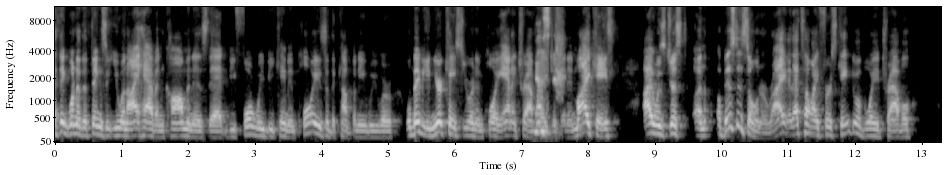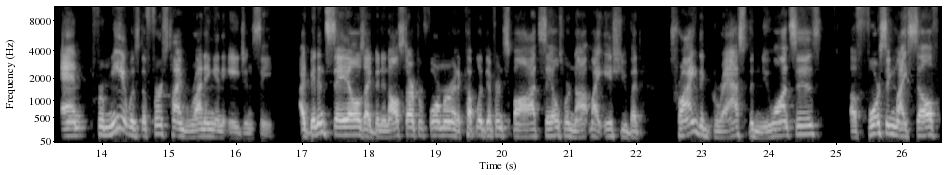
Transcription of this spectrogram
I think one of the things that you and I have in common is that before we became employees of the company, we were, well, maybe in your case, you were an employee and a travel yes. agent. And in my case, I was just an, a business owner, right? And that's how I first came to Avoya Travel. And for me, it was the first time running an agency. I'd been in sales, I'd been an all star performer at a couple of different spots. Sales were not my issue, but trying to grasp the nuances of forcing myself,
